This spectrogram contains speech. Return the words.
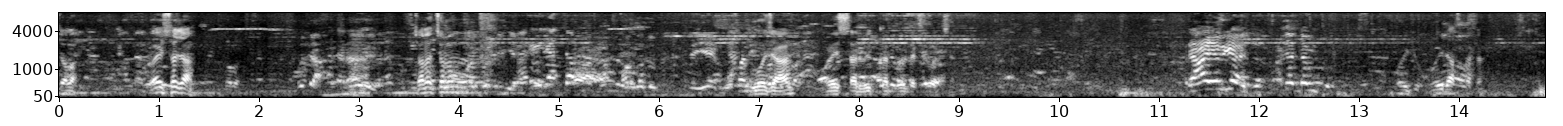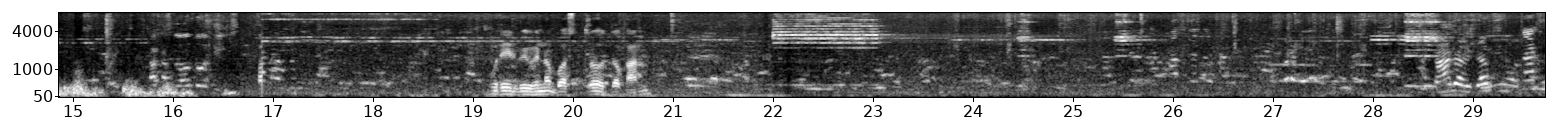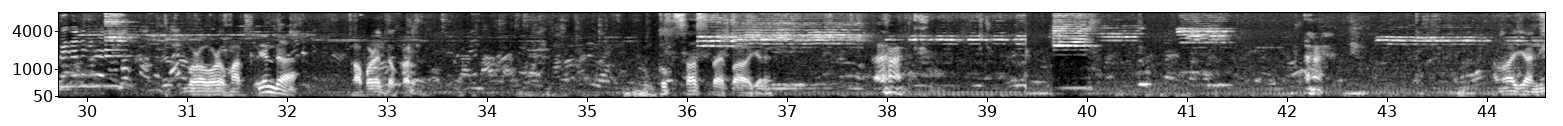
চলো। ওই সোজা। চলো চলো। গোজা উড়িষ্যার বিখ্যাত দেখতে পাচ্ছেন। ওই রাস্তাটা। পুরীর বিভিন্ন বস্ত্র দোকান। বড় বড় মার্কেট কাপড়ের দোকান। খুব সস্তায় পাওয়া যায়। আমরা জানি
